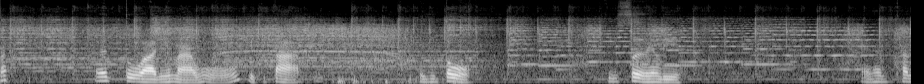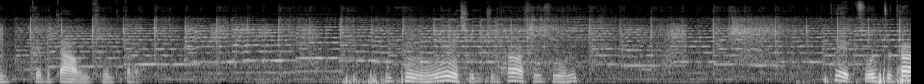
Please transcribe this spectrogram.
นะเอ้ตัวนี้มา โอ้โหดิจิตา ดิจิโต้ฟีเซอร์ยังดีไอ้ท่านท่านเทพเจ้ามันศูนย์จุดอะไรอืมศูนย์จุดห้าศูนย์ศูนย์เทพศูนย์จุดห้า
